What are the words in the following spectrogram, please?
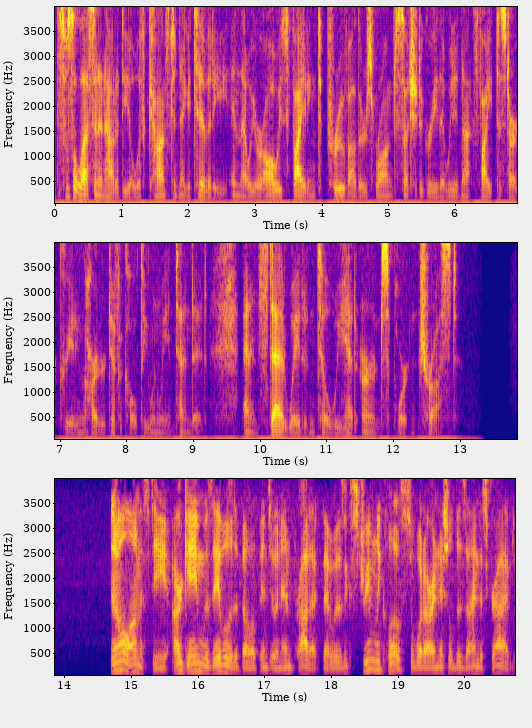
This was a lesson in how to deal with constant negativity in that we were always fighting to prove others wrong to such a degree that we did not fight to start creating the harder difficulty when we intended, and instead waited until we had earned support and trust. In all honesty, our game was able to develop into an end product that was extremely close to what our initial design described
